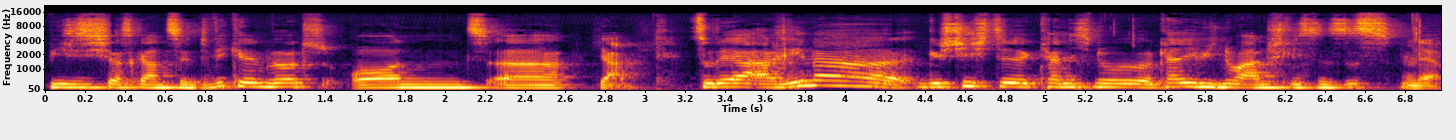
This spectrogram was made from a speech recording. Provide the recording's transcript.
wie sich das Ganze entwickeln wird. Und äh, ja, zu der Arena-Geschichte kann ich nur, kann ich mich nur anschließen. Es ist ja.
